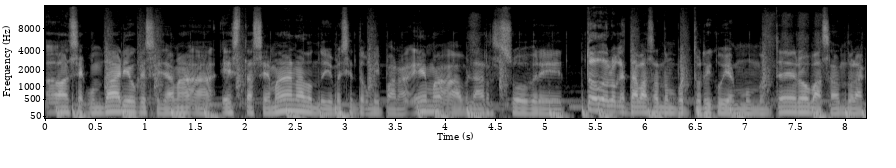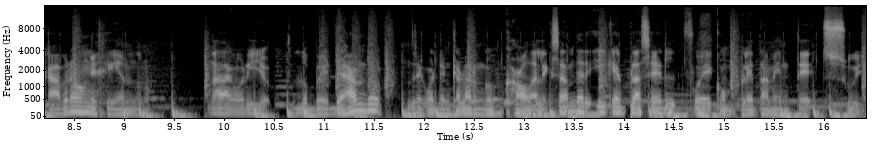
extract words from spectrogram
ah, secundario que se llama Esta Semana, donde yo me siento con mi pana Emma a hablar sobre todo lo que está pasando en Puerto Rico y el mundo entero, basándola cabrón y riéndonos. Nada, gorillo, los voy a ir dejando. Recuerden que hablaron con Carl Alexander y que el placer fue completamente suyo.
